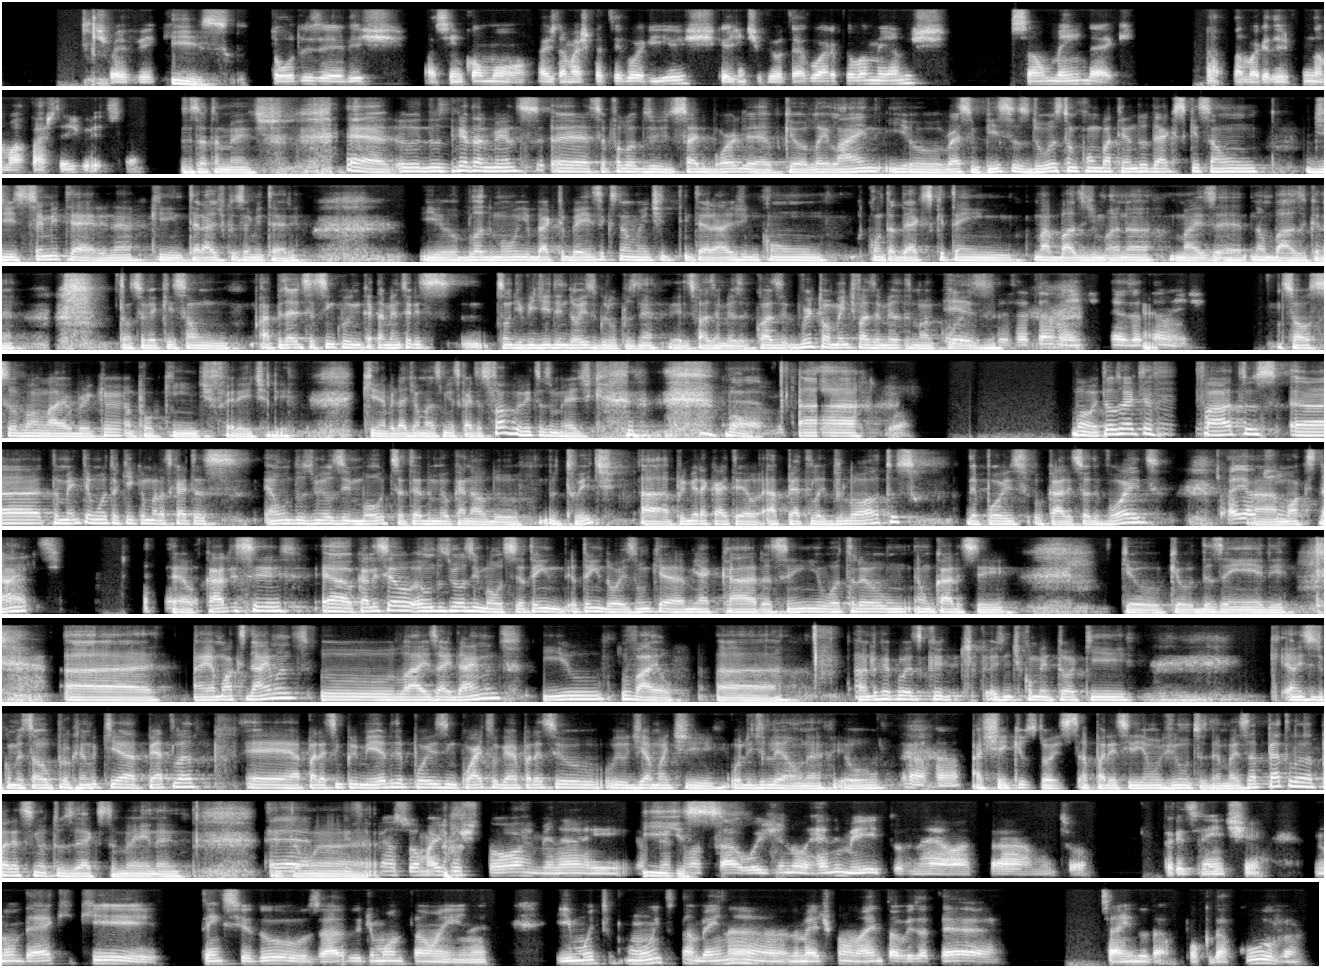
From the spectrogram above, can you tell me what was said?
A gente vai ver que Isso. todos eles, assim como as demais categorias que a gente viu até agora, pelo menos, são main deck. Na, maioria, na maior parte das vezes, né? Exatamente. É, nos encantamentos, é, você falou de sideboard, é, porque o Leyline e o Rest in Peace, as duas estão combatendo decks que são de cemitério, né? Que interagem com o cemitério. E o Blood Moon e o Back to Basics normalmente interagem com contra decks que tem uma base de mana mais é, não básica, né? Então você vê que são, apesar de ser cinco encantamentos, eles são divididos em dois grupos, né? Eles fazem a mesma, quase virtualmente fazem a mesma coisa. Isso, exatamente, exatamente. É. Só o Sylvan Library que é um pouquinho diferente ali, que na verdade é uma das minhas cartas favoritas do Magic. Bom, é, uh, Bom, então os artefatos. Uh, também tem um outro aqui que é uma das cartas. É um dos meus emotes até do meu canal do, do Twitch. A primeira carta é a Pétala de Lotus. Depois o Cálice of the Void. Aí é a Mox Dime. É, o Cálice. É, o Cálice é, é um dos meus emotes. Eu tenho, eu tenho dois. Um que é a minha cara, assim, e o outro é um, é um Cálice que eu, que eu desenhei ali. Uh, a Mox Diamond, o Lies Eye Diamond e o, o Vile. Uh, a única coisa que a gente comentou aqui antes de começar o programa que a Petla é, aparece em primeiro, depois em quarto lugar aparece o, o Diamante Olho de Leão, né? Eu uhum. achei que os dois apareceriam juntos, né? Mas a Petla aparece em outros decks também, né? É, então, a... você pensou mais no Storm, né? E a Isso. Petla tá hoje no Reanimator, né? Ela tá muito presente num deck que tem sido usado de montão aí, né? E muito, muito também na, no Magic Online, talvez até saindo da, um pouco da curva,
